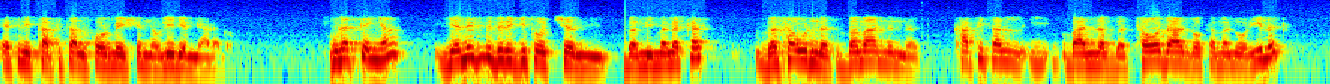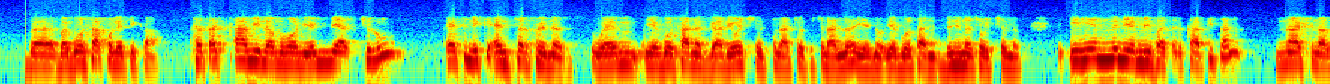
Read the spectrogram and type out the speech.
ethnic capital formation ነው lead የሚያደርገው። ሁለተኛ የንግድ ድርጅቶችን በሚመለከት በሰውነት በማንነት ካፒታል ባለበት ተወዳድሮ ከመኖር ይልቅ በጎሳ ፖለቲካ ተጠቃሚ ለመሆን የሚያስችሉ ethnic entrepreneur ወይም የጎሳ ነጋዴዎች ልትላቸው ትችላለህ የጎሳ ቢዝነሶችን ይሄንን የሚፈጥር ካፒታል national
